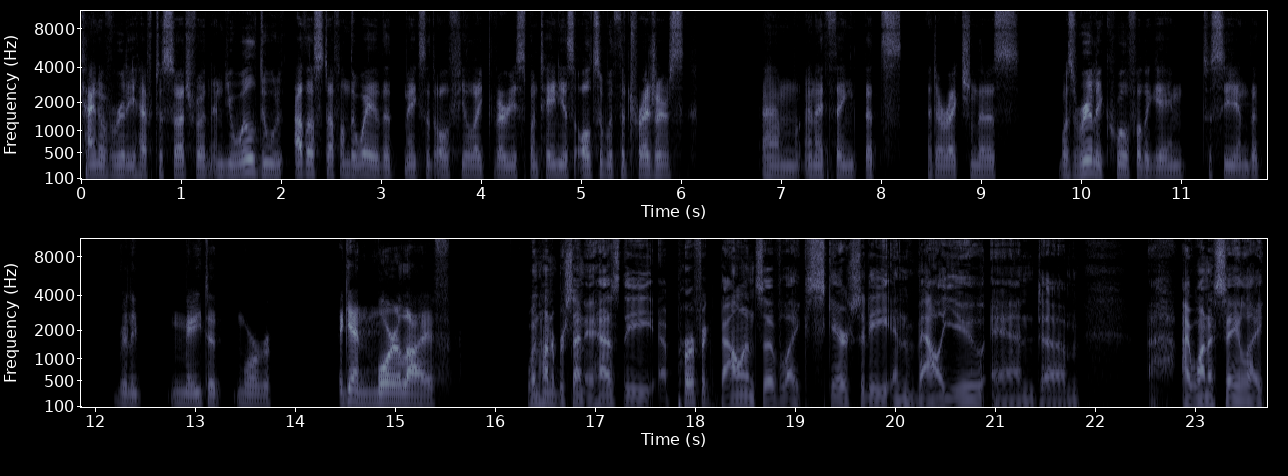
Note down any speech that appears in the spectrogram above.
kind of really have to search for it, and you will do other stuff on the way that makes it all feel like very spontaneous. Also with the treasures, um, and I think that's a direction that is was really cool for the game to see, and that really made it more again more alive. One hundred percent. It has the uh, perfect balance of like scarcity and value, and um, I want to say like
